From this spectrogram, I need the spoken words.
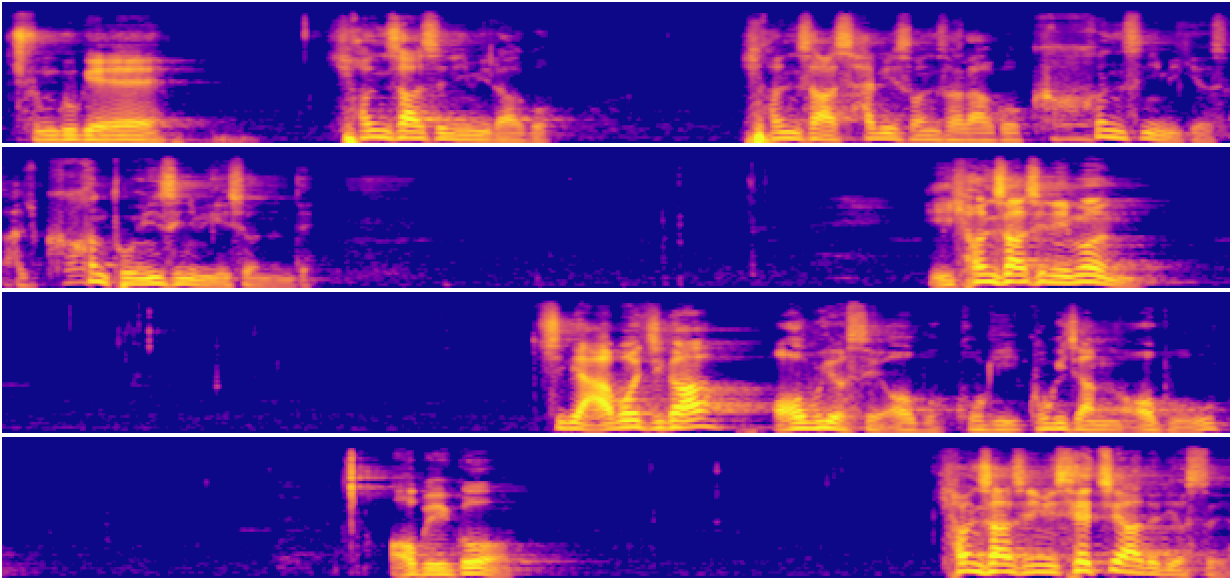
중국에 현사 스님이라고 현사 사비선사라고 큰 스님이 계셨어요. 아주 큰 도인 스님이 계셨는데 이 현사 스님은 집에 아버지가 어부였어요. 어부 고기 고기 잡는 어부 어부이고 현사 스님이 셋째 아들이었어요.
